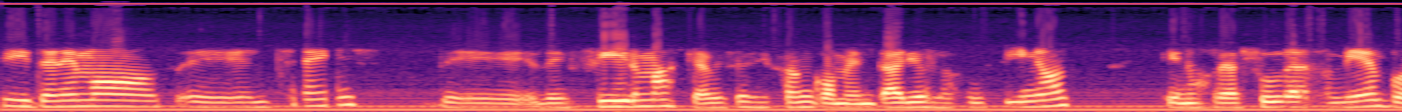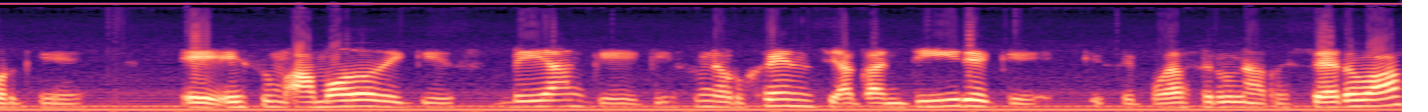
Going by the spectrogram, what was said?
Sí, tenemos eh, el change de, de firmas que a veces dejan comentarios los vecinos, que nos reayuda también porque eh, es un, a modo de que vean que, es una urgencia acá en Tigre, que, que se pueda hacer una reserva.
